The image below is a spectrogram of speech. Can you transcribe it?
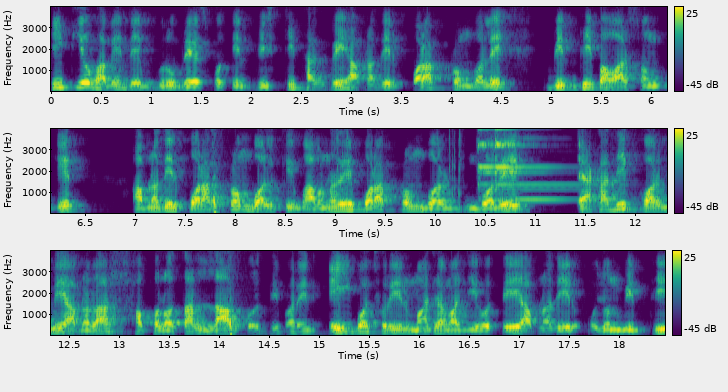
তৃতীয় ভাবে দেবগুরু বৃহস্পতির দৃষ্টি থাকবে। আপনাদের পরাক্রম বলে বৃদ্ধি পাওয়ার সংকেত। আপনাদের পরাক্রম বলকে, আপনাদের পরাক্রম বল, বলে একাধিক কর্মে আপনারা সফলতা লাভ করতে পারেন। এই বছরের মাঝামাঝি হতে আপনাদের ওজন বৃদ্ধি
